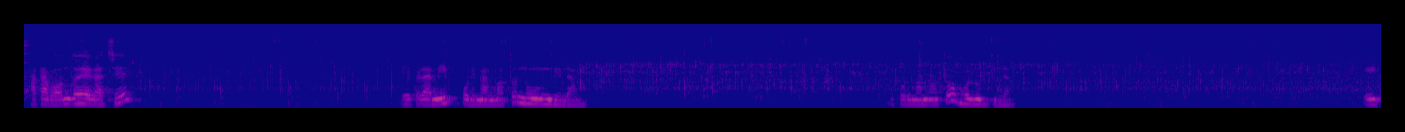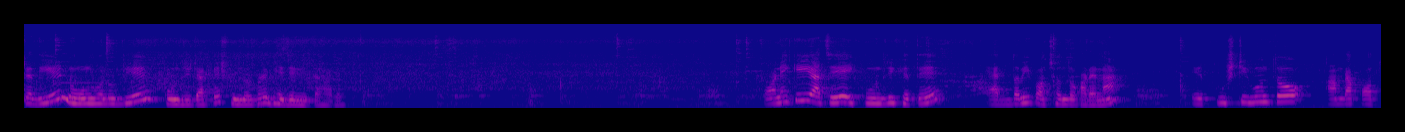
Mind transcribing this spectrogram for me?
ফাটা বন্ধ হয়ে গেছে। এরপরে আমি পরিমাণ মতো নুন দিলাম। পরিমাণ মতো হলুদ দিলাম। এইটা দিয়ে নুন, হলুদ দিয়ে কুঁদরিটাকে সুন্দর করে ভেজে নিতে হবে। অনেকেই আছে এই কুঁদরি খেতে একদমই পছন্দ করে না। এর পুষ্টিগুণ তো আমরা কত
